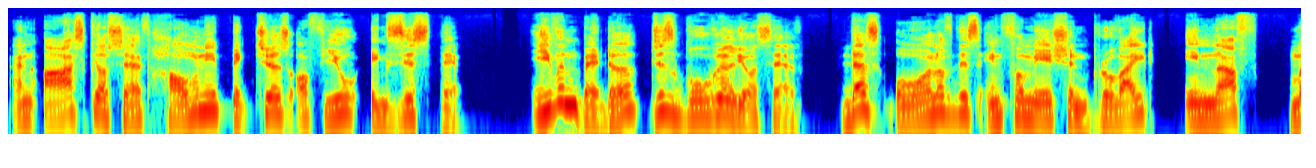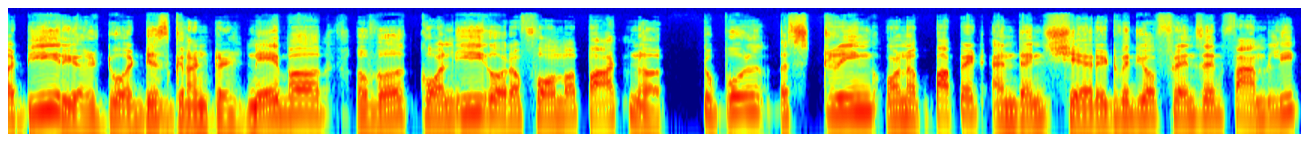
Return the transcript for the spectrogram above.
and ask yourself how many pictures of you exist there. Even better, just Google yourself. Does all of this information provide enough material to a disgruntled neighbor, a work colleague, or a former partner to pull a string on a puppet and then share it with your friends and family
